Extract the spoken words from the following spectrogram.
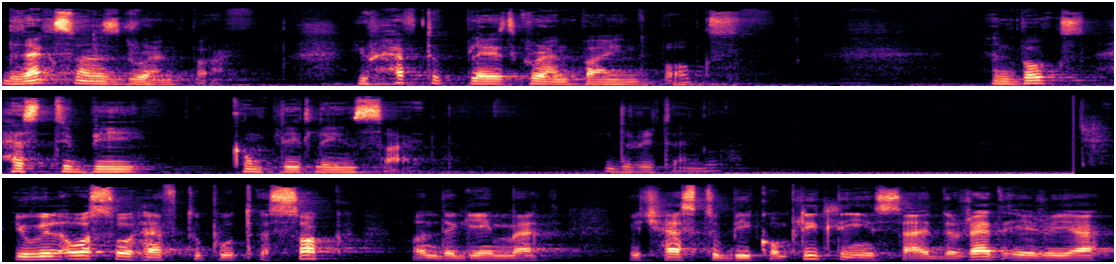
The next one is grandpa. You have to place grandpa in the box. And box has to be completely inside the rectangle. You will also have to put a sock on the game mat which has to be completely inside the red area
